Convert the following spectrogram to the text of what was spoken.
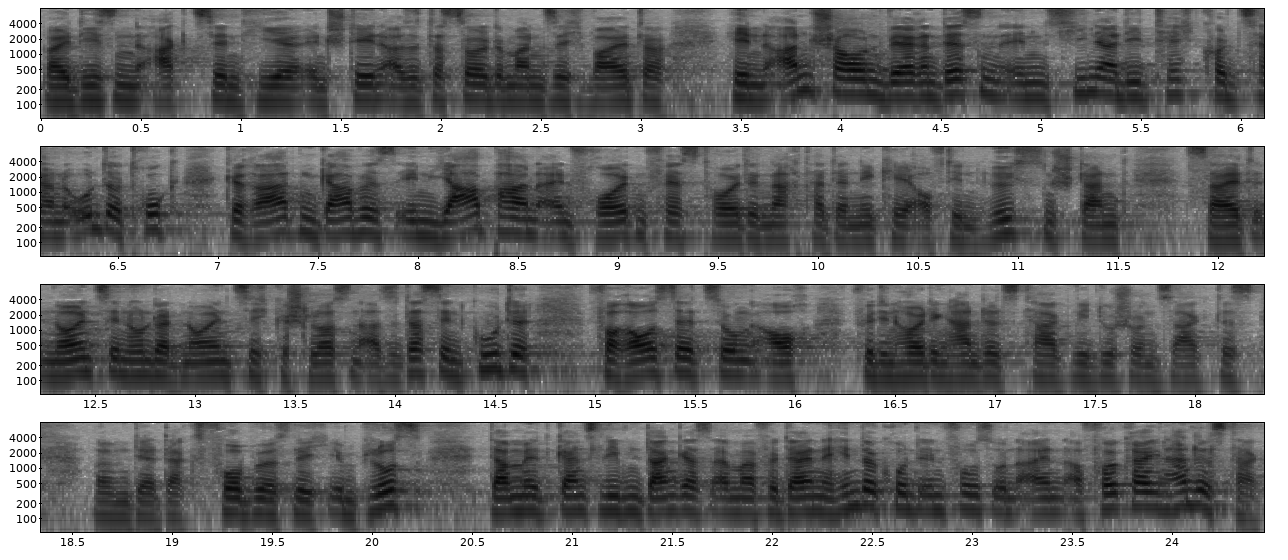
bei diesen Aktien hier entstehen. Also das sollte man sich weiterhin anschauen. Währenddessen in China die Tech-Konzerne unter Druck geraten, gab es in Japan ein Freudenfest. Heute Nacht hat der Nikkei auf den höchsten Stand seit 1990 geschlossen. Also das sind gute Voraussetzungen auch für den heutigen Handelstag, wie du schon sagtest, ähm, der DAX vorbörslich im Plus. Damit ganz lieben Dank erst einmal für deine Hintergrundinfos und einen erfolgreichen Handelstag.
